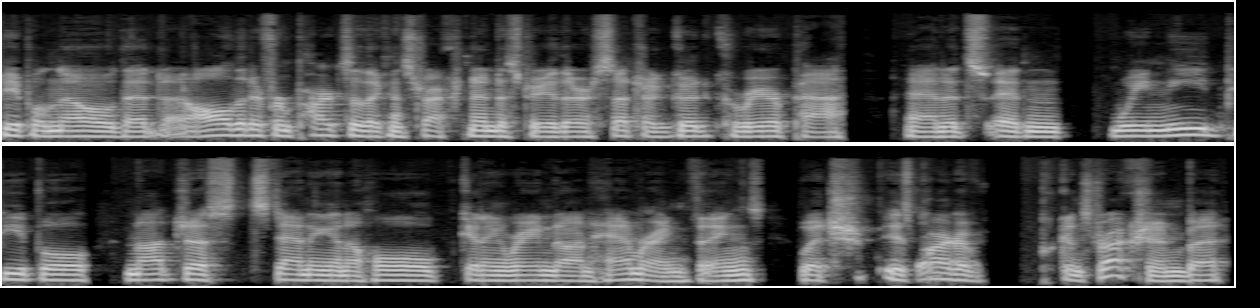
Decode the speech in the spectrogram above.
people know that all the different parts of the construction industry there's such a good career path and it's and we need people not just standing in a hole getting rained on hammering things, which is part of construction, but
